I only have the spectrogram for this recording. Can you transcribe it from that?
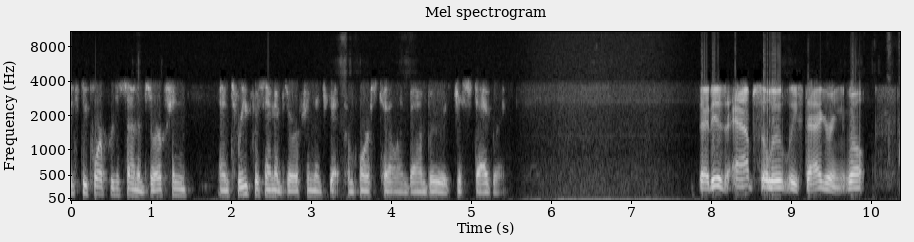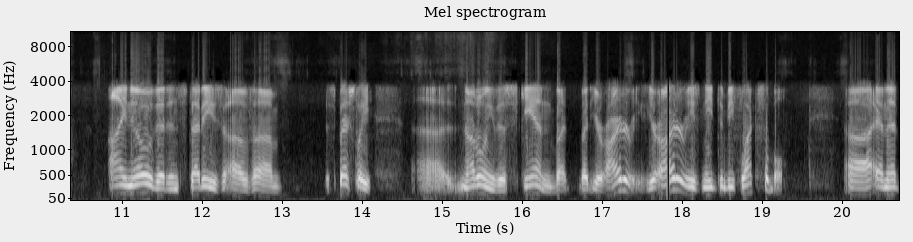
64% absorption and 3% absorption that you get from horsetail and bamboo is just staggering. That is absolutely staggering. Well, I know that in studies of, um, especially uh, not only the skin, but but your arteries, your arteries need to be flexible, uh, and that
